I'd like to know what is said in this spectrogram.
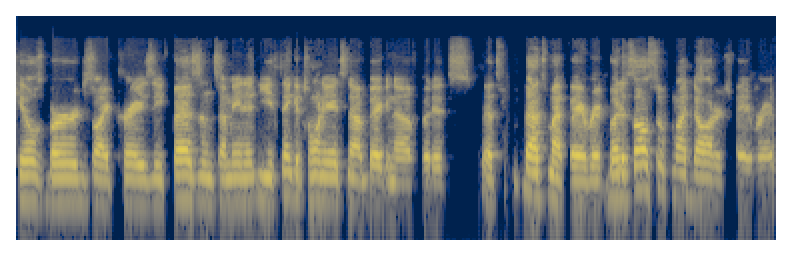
kills birds like crazy. Pheasants. I mean, it, you think a 28's not big enough, but it's that's that's my favorite. But it's also my daughter's favorite.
